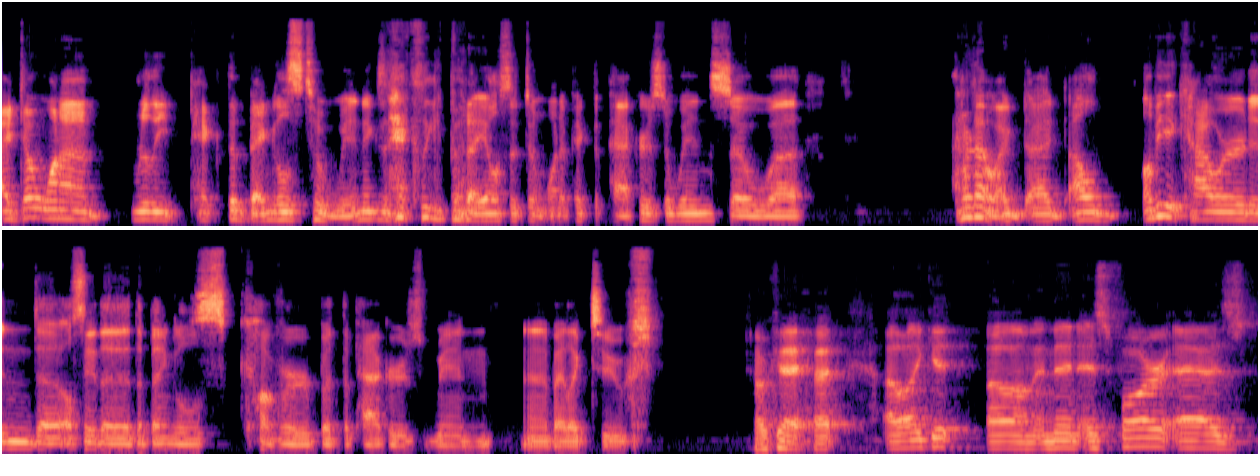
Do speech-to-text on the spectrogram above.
I don't want to really pick the Bengals to win exactly, but I also don't want to pick the Packers to win. So uh, I don't know. I, I will I'll be a coward and uh, I'll say the the Bengals cover, but the Packers win uh, by like two. Okay, I, I like it. Um, and then as far as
